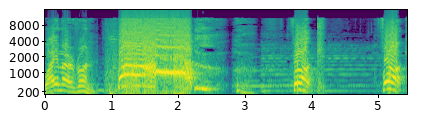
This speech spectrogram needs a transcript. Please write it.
Why am I run? Fuck! Fuck!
